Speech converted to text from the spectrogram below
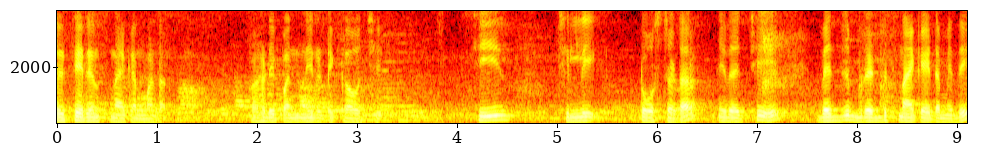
వెజిటేరియన్ స్నాక్ అనమాట పహాడి పన్నీర్ టిక్కా వచ్చి. చీజ్ చిల్లీ టోస్ట్ అట. ఇది వచ్చి వెజ్ బ్రెడ్ స్నాక్ ఐటమ్ ఇది.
